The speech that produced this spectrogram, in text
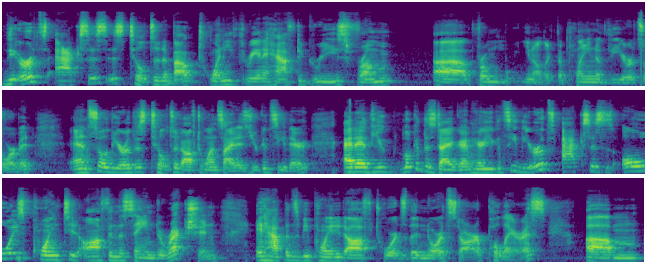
The Earth's axis is tilted about 23 and a half degrees from uh, from you know like the plane of the Earth's orbit, and so the Earth is tilted off to one side, as you can see there. And if you look at this diagram here, you can see the Earth's axis is always pointed off in the same direction. It happens to be pointed off towards the North Star Polaris. Um,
